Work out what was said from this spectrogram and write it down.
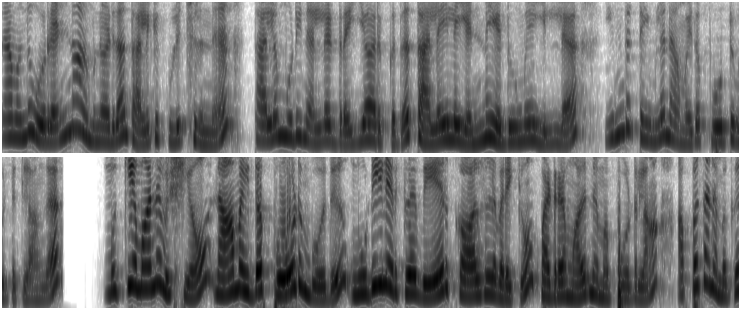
நான் வந்து ஒரு ரெண்டு நாள் முன்னாடி தான் தலைக்கு குளிச்சிருந்தேன். தலைமுடி நல்ல ட்ரையாக இருக்குது. தலையில் எண்ணெய் எதுவுமே இல்லை. இந்த டைமில் நாம் இதை போட்டு விட்டுக்கலாங்க. முக்கியமான விஷயம் நாம் இதை போடும்போது முடியில் இருக்கிற வேர் கால்கள் வரைக்கும் படுற மாதிரி நம்ம போடலாம். அப்போ தான் நமக்கு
